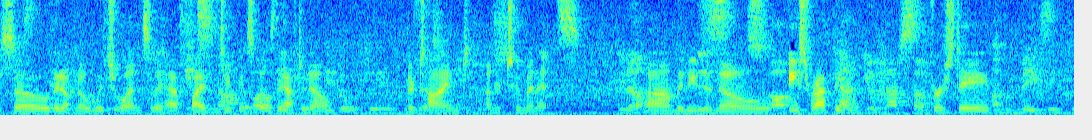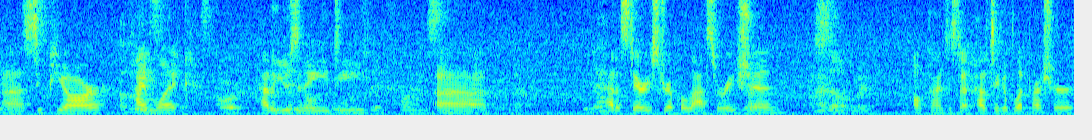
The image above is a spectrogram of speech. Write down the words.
So they don't know which one. So they have five taping skills they have to know. They're timed under two minutes. Um, they need to know ACE wrapping, first aid, uh, CPR, Heimlich, how to use an AED, uh, how to steri strip a laceration, all kinds of stuff. How to take a blood pressure,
